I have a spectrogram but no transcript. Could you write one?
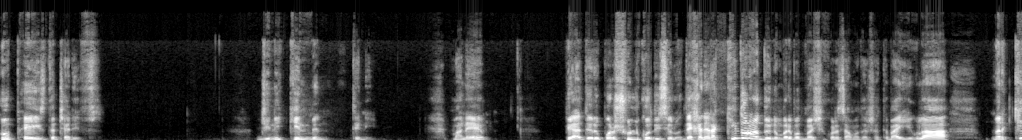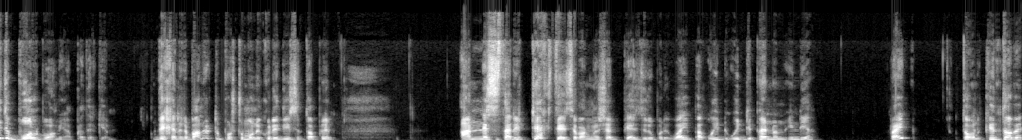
হু পেইজ দ্য ট্যারিফস যিনি কিনবেন, তিনি। মানে পেঁয়াজের উপর শুল্ক দিছিল। দেখেন এরা কি ধরনের দুই নম্বরে বদমাইশি করেছে আমাদের সাথে? ভাই, এগুলা মানে কি যে বলব আমি আপনাদেরকে? দেখেন, এটা ভালো একটা প্রশ্ন মনে করে দিয়েছে তো আপনি। আননেসেসারি ট্যাক্স দিয়েছে বাংলাদেশের পেঁয়াজের উপরে। Why we we depend on India right তখন কিনতে হবে,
